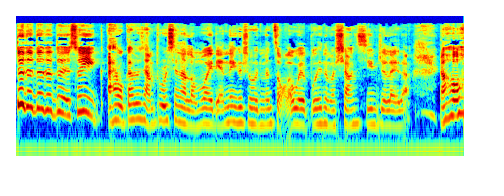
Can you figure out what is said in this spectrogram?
对对对对对，所以哎，我刚才想，不如现在冷漠一点，那个时候你们走了，我也不会那么伤心之类的。然后，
